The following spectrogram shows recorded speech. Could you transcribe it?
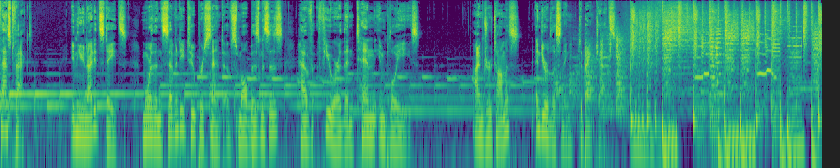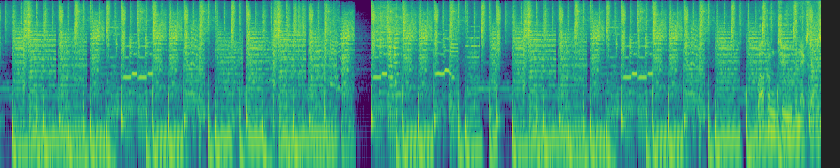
Fast fact In the United States, more than 72% of small businesses have fewer than 10 employees. I'm Drew Thomas, and you're listening to Bank Chats.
